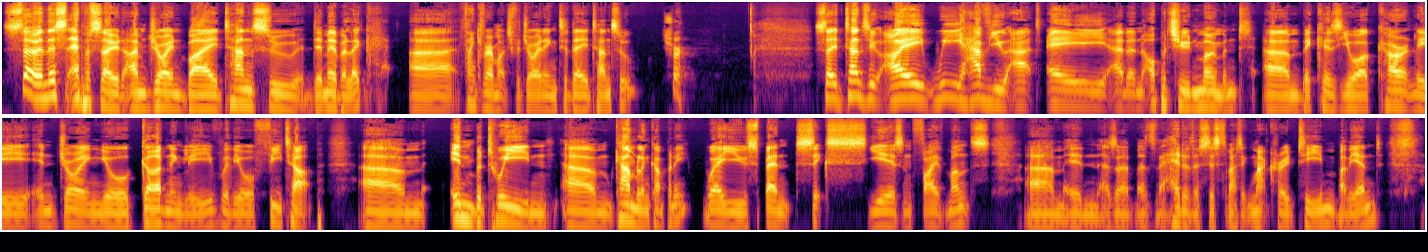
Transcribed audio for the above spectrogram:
So, in this episode, I'm joined by Tansu Demirbilek. Uh, thank you very much for joining today, Tansu. Sure. So Tansu, I we have you at a at an opportune moment um, because you are currently enjoying your gardening leave with your feet up um, in between um, Campbell and Company, where you spent six years and five months um, in as a as the head of the systematic macro team by the end,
